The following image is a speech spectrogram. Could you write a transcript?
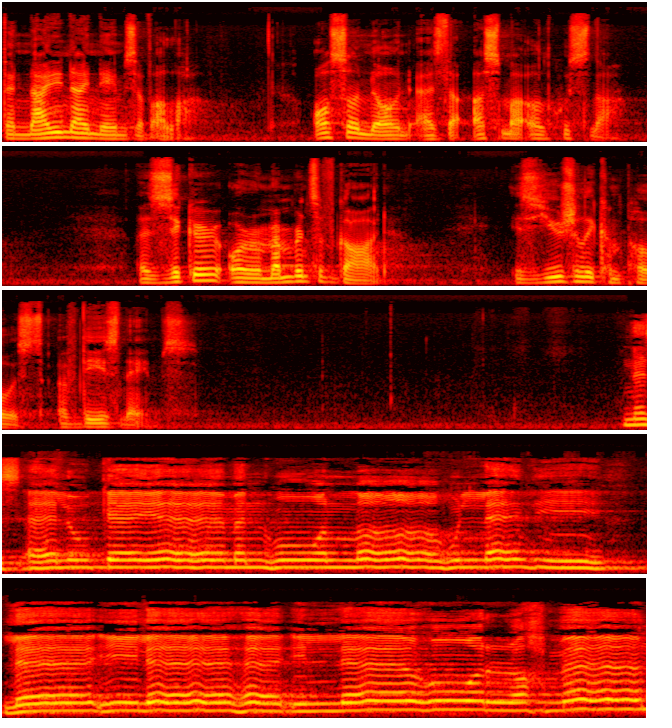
the 99 names of Allah, also known as the Asma al Husna. A zikr or remembrance of God is usually composed of these names. نسألك يا من هو الله الذي لا إله إلا هو الرحمن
